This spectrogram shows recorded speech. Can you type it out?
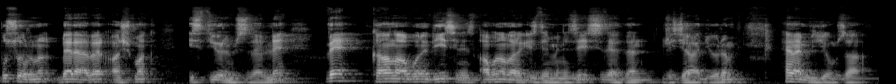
Bu sorunu beraber aşmak istiyorum sizlerle. Ve kanala abone değilseniz abone olarak izlemenizi sizlerden rica ediyorum. Hemen videomuza.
